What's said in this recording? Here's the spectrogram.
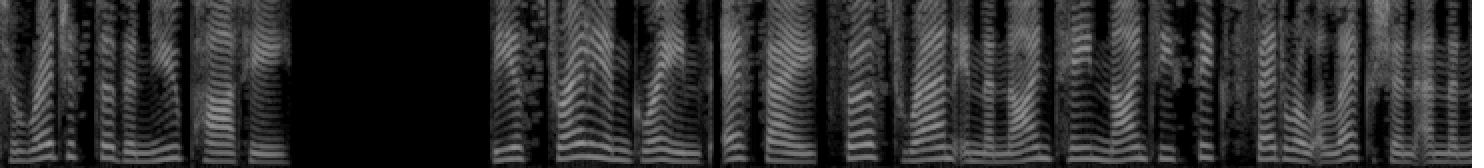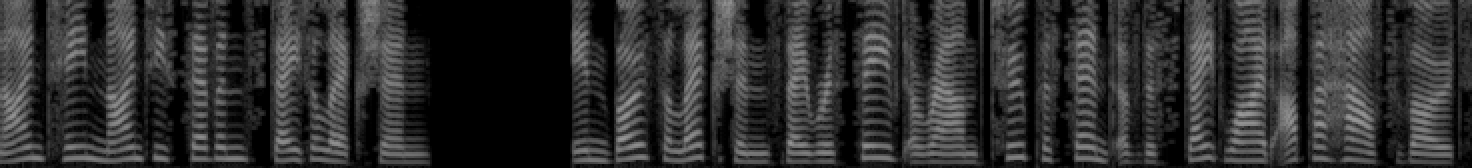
to register the new party. The Australian Greens SA first ran in the 1996 federal election and the 1997 state election. In both elections they received around 2% of the statewide upper house vote.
